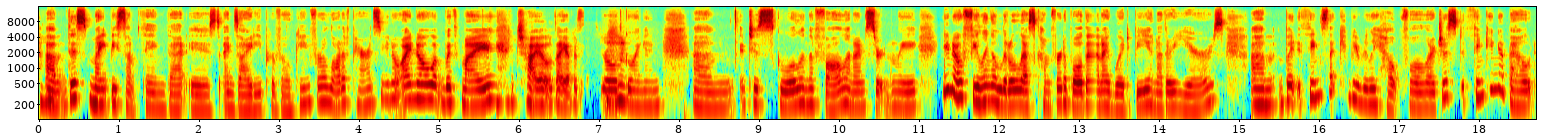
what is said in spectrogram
Mhm. Um, this might be something that is anxiety provoking for a lot of parents. You know, I know with my child, I have a year old going in um, to school in the fall, and I'm certainly, you know, feeling a little less comfortable than I would be in other years. Um, but things that can be really helpful are just thinking about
